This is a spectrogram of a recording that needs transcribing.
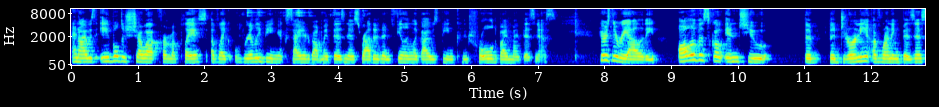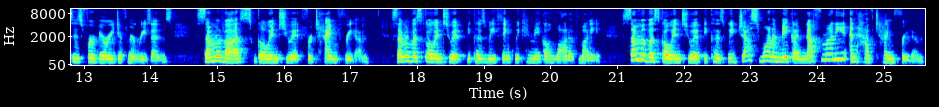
and I was able to show up from a place of like really being excited about my business rather than feeling like I was being controlled by my business. Here's the reality all of us go into the, the journey of running businesses for very different reasons. Some of us go into it for time freedom. Some of us go into it because we think we can make a lot of money. Some of us go into it because we just want to make enough money and have time freedom.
